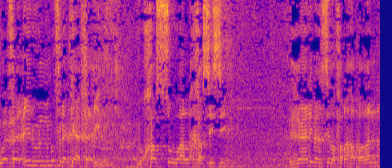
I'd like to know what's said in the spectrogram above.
وفعل مفرد كفعل يخص والخصيص غالبا سيده فراها بدن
